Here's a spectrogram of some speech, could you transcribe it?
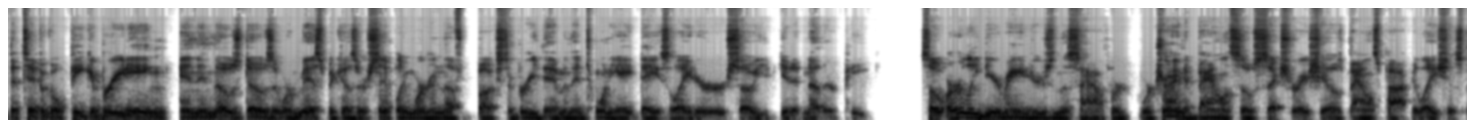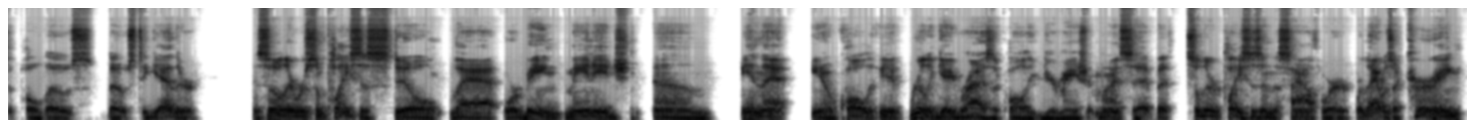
the typical peak of breeding, and then those does that were missed because there simply weren't enough bucks to breed them. And then 28 days later or so, you'd get another peak. So early deer managers in the South were, were trying to balance those sex ratios, balance populations to pull those those together. And so there were some places still that were being managed um, in that you know quality. It really gave rise to quality of deer management mindset. But so there were places in the South where where that was occurring,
